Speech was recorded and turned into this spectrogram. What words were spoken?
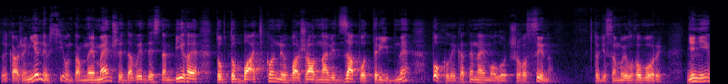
Той каже, ні, не всі, він там найменший, Давид десь там бігає. Тобто батько не вважав навіть за потрібне покликати наймолодшого сина. Тоді Самуїл говорить: ні, ні,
